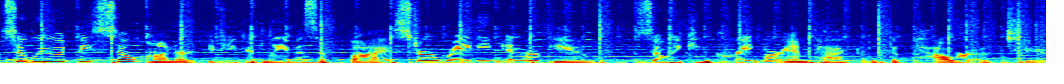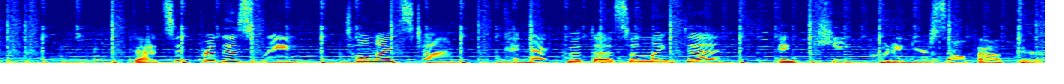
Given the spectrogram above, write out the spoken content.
So we would be so honored if you could leave us a five star rating and review so we can create more impact with the power of two. That's it for this week. Till next time, connect with us on LinkedIn and keep putting yourself out there.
